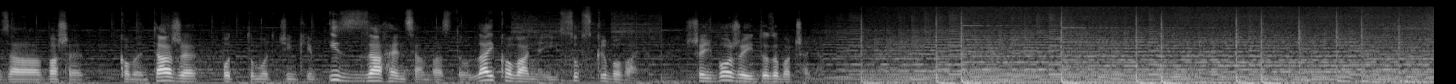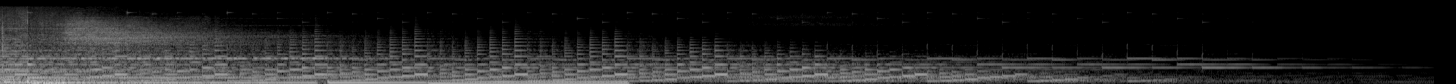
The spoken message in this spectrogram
za Wasze komentarze pod tym odcinkiem i zachęcam Was do lajkowania i subskrybowania. Szczęść Boże i do zobaczenia.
